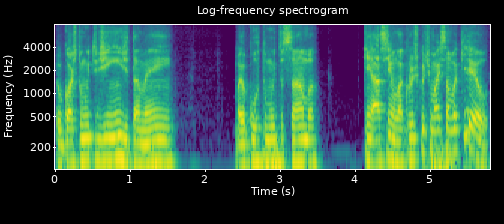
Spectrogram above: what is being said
Eu gosto muito de indie também. Mas eu curto muito samba. Quem, assim, o Lacruz curte mais samba que eu.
